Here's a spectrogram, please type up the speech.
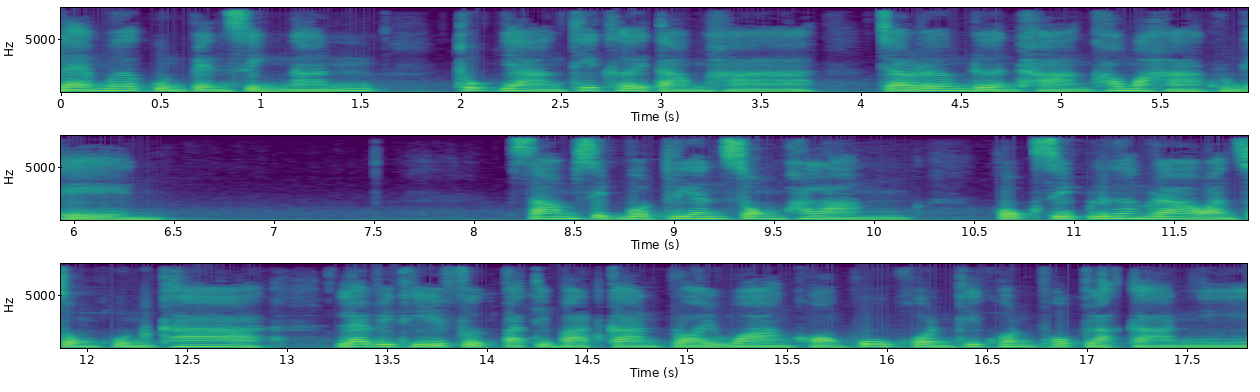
และเมื่อคุณเป็นสิ่งนั้น ทุกอย่างที่เคยตามหา จะเริ่มเดินทางเข้ามาหาคุณเอง 30 บทเรียนทรงพลัง 60 เรื่องราวอันทรงคุณค่า และวิธีฝึกปฏิบัติการปล่อยวางของผู้คนที่ค้นพบหลักการนี้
